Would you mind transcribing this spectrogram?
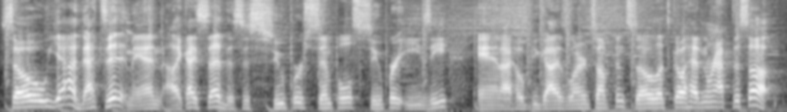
So yeah, that's it, man. Like I said, this is super simple, super easy, and I hope you guys learned something. So let's go ahead and wrap this up.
